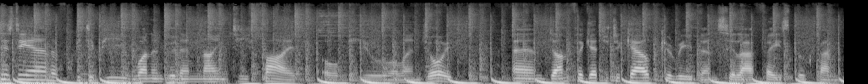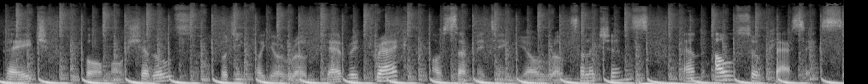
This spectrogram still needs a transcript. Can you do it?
This is the end of BTP 195. Hope you all enjoyed. And don't forget to check out Carib and Silla Facebook fan page for more schedules, voting for your own favorite track, or submitting your own selections, and also classics.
